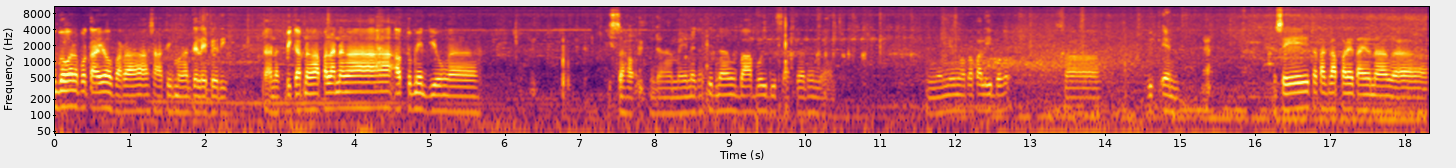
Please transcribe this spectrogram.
to go na po tayo para sa ating mga delivery. Na nag-pick up na nga pala ng uh, automate yung ah, isa ho, na may naghatid ng baboy this afternoon yan. Yan yung mapapalibo sa weekend. Kasi tatanggap pa rin tayo ng ah,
